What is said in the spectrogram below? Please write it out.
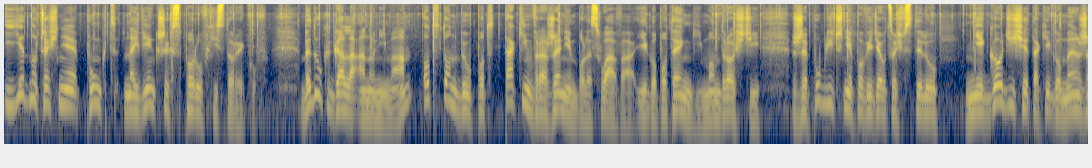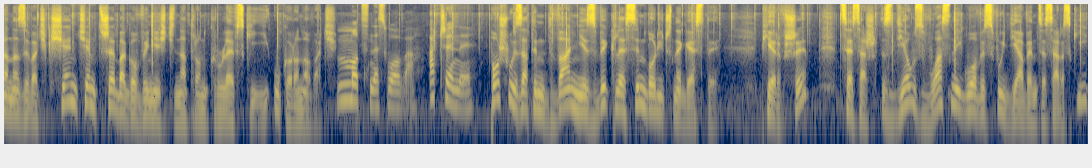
i jednocześnie punkt największych sporów historyków. Według Gala Anonima, Otton był pod takim wrażeniem Bolesława, jego potęgi, mądrości, że publicznie powiedział coś w stylu nie godzi się takiego męża nazywać księciem, trzeba go wynieść na tron królewski i ukoronować. Mocne słowa. A czyny? Poszły za tym dwa niezwykle symboliczne gesty. Pierwszy, cesarz zdjął z własnej głowy swój diadem cesarski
